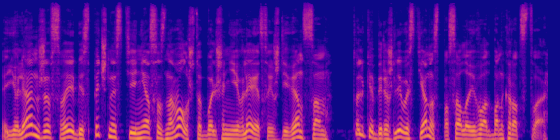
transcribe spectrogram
Юлиан же в своей беспечности не осознавал, что больше не является иждивенцем, только бережливость Яна спасала его от банкротства.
